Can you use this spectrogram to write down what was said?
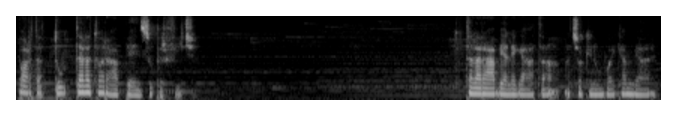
porta tutta la tua rabbia in superficie. Tutta la rabbia legata a ciò che non puoi cambiare.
